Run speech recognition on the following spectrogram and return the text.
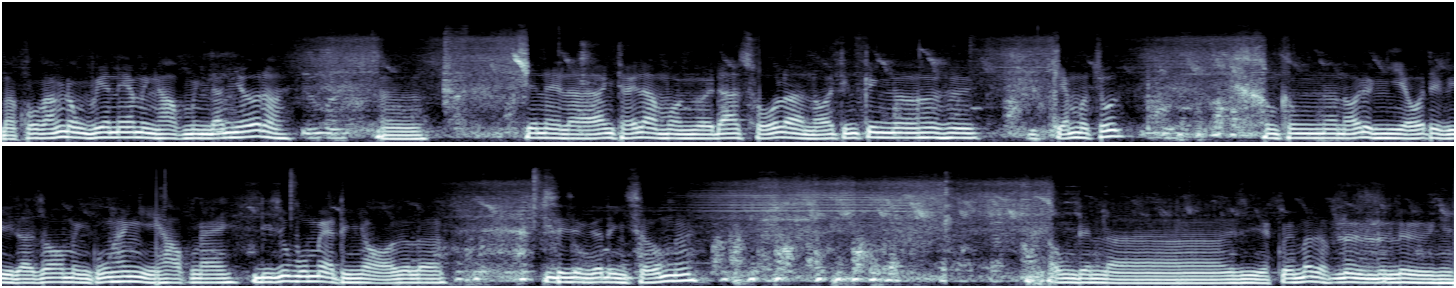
Bảo cố gắng động viên em mình học mình đã nhớ rồi. Đúng rồi. Ừ. Trên này là anh thấy là mọi người đa số là nói tiếng kinh nó hơi hơi kém một chút không không nói được nhiều ấy, tại vì là do mình cũng hay nghỉ học này đi giúp bố mẹ từ nhỏ rồi là xây dựng gia đình sớm nữa. Ông tên là gì à? quên mất rồi. Lừ lừ, lừ nhỉ?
